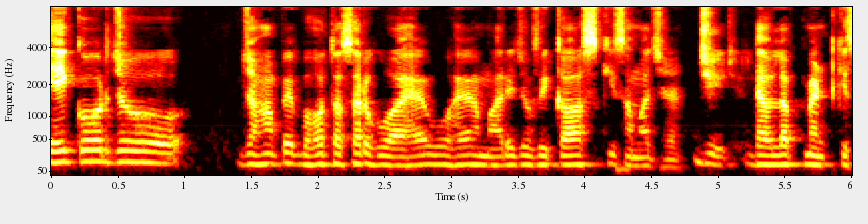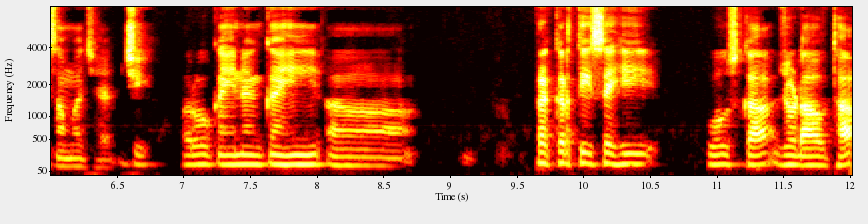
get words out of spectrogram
एक और जो जहाँ पे बहुत असर हुआ है वो है हमारी जो विकास की समझ है। जी डेवलपमेंट की समझ है। जी। और वो कहीं ना कहीं प्रकृति से ही वो उसका जुड़ाव था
